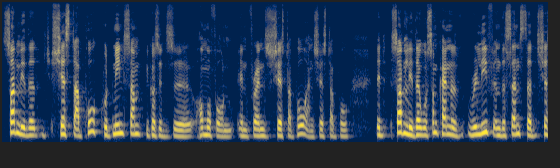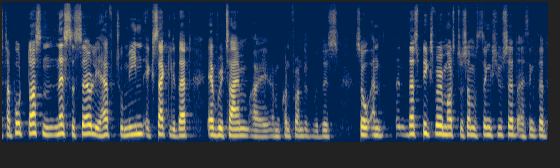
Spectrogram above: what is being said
suddenly the Gestapo could mean something because it's a homophone in French, Gestapo and geste à peau. It, suddenly there was some kind of relief in the sense that Gestapo doesn't necessarily have to mean exactly that every time I am confronted with this. So, and, and that speaks very much to some of the things you said. I think that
